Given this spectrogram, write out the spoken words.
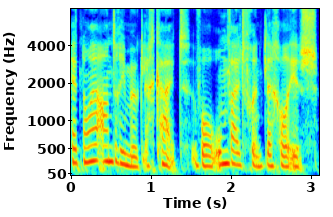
hat noch eine andere Möglichkeit, die umweltfreundlicher ist.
